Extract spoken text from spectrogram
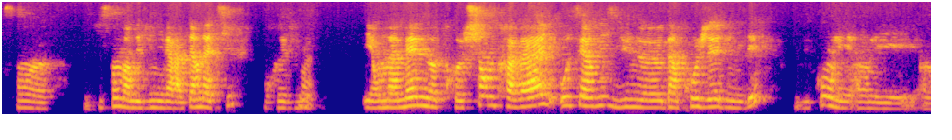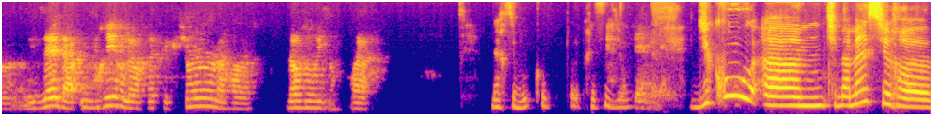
qui euh, qui sont dans des univers alternatifs, pour résumer. Et on amène notre champ de travail au service d'un projet, d'une idée. Du coup, on les, on, les, on les aide à ouvrir leurs réflexions, leur, leurs horizons. Voilà. Merci beaucoup pour la précision. Du coup, euh, tu m'amènes sur. Euh,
